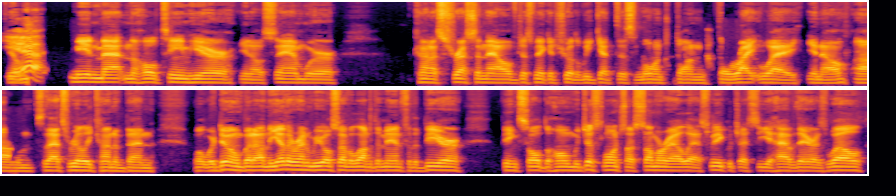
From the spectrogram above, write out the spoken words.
yeah, know, me and Matt and the whole team here, you know, Sam, we're kind of stressing now of just making sure that we get this launch done the right way, you know. Um, so that's really kind of been what we're doing. But on the other end, we also have a lot of demand for the beer being sold to home. We just launched our summer ale last week, which I see you have there as well.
